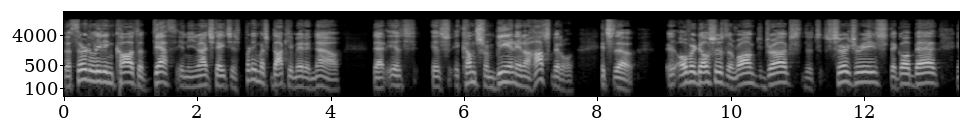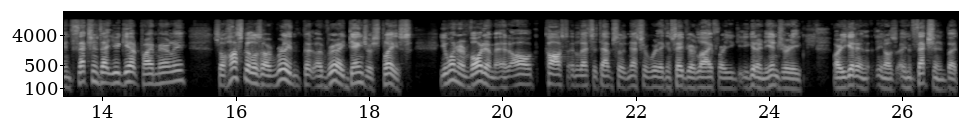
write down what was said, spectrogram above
the third leading cause of death in the United States is pretty much documented now. That is is it comes from being in a hospital. It's the overdoses, the wrong drugs, the surgeries that go bad, infections that you get primarily. So hospitals are really a very dangerous place. You want to avoid them at all costs unless it's absolutely necessary where they can save your life or you, you get an injury or you get an, you know, an infection. But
